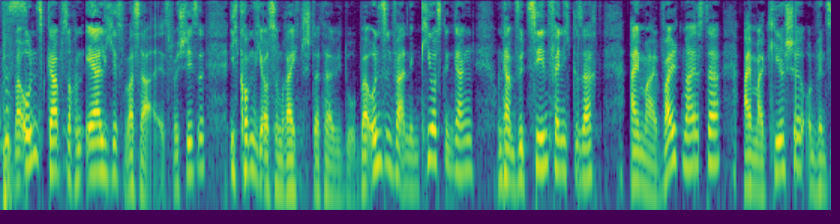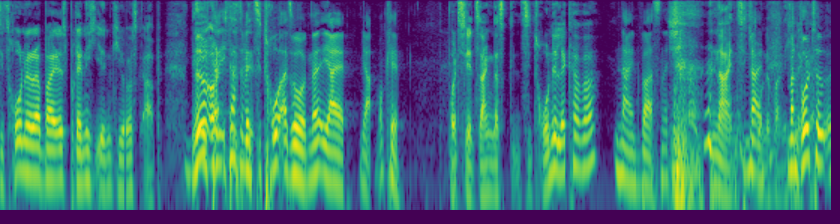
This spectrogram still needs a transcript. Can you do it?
bist- Bei uns gab's noch ein ehrliches Wassereis, verstehst du? Ich komme nicht aus so einem reichen Stadtteil wie du. Bei uns sind wir an den Kiosk gegangen und haben für 10 Pfennig gesagt, einmal Waldmeister, einmal Kirsche und wenn Zitrone dabei ist, brenne ich ihren Kiosk ab. Nee, Ne? ich, ich dachte, wenn Zitrone, also, ne, ja, ja, okay. Wolltest du jetzt sagen, dass Zitrone lecker war? Nein, war es nicht. Nein, Zitrone Nein, war nicht man lecker. wollte,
